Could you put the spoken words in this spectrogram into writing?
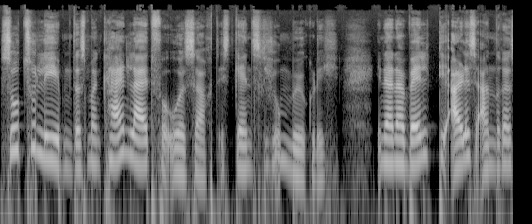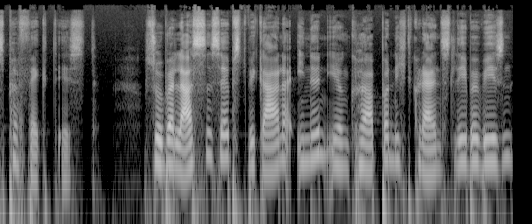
So zu leben, dass man kein Leid verursacht, ist gänzlich unmöglich, in einer Welt, die alles andere als perfekt ist. So überlassen selbst VeganerInnen ihren Körper nicht Kleinstlebewesen,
